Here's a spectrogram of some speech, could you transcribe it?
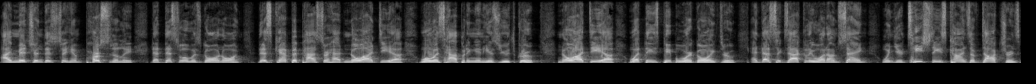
I mentioned this to him personally that this what was going on. This campus pastor had no idea what was happening in his youth group. No idea what these people were going through. And that's exactly what I'm saying. When you teach these kinds of doctrines,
